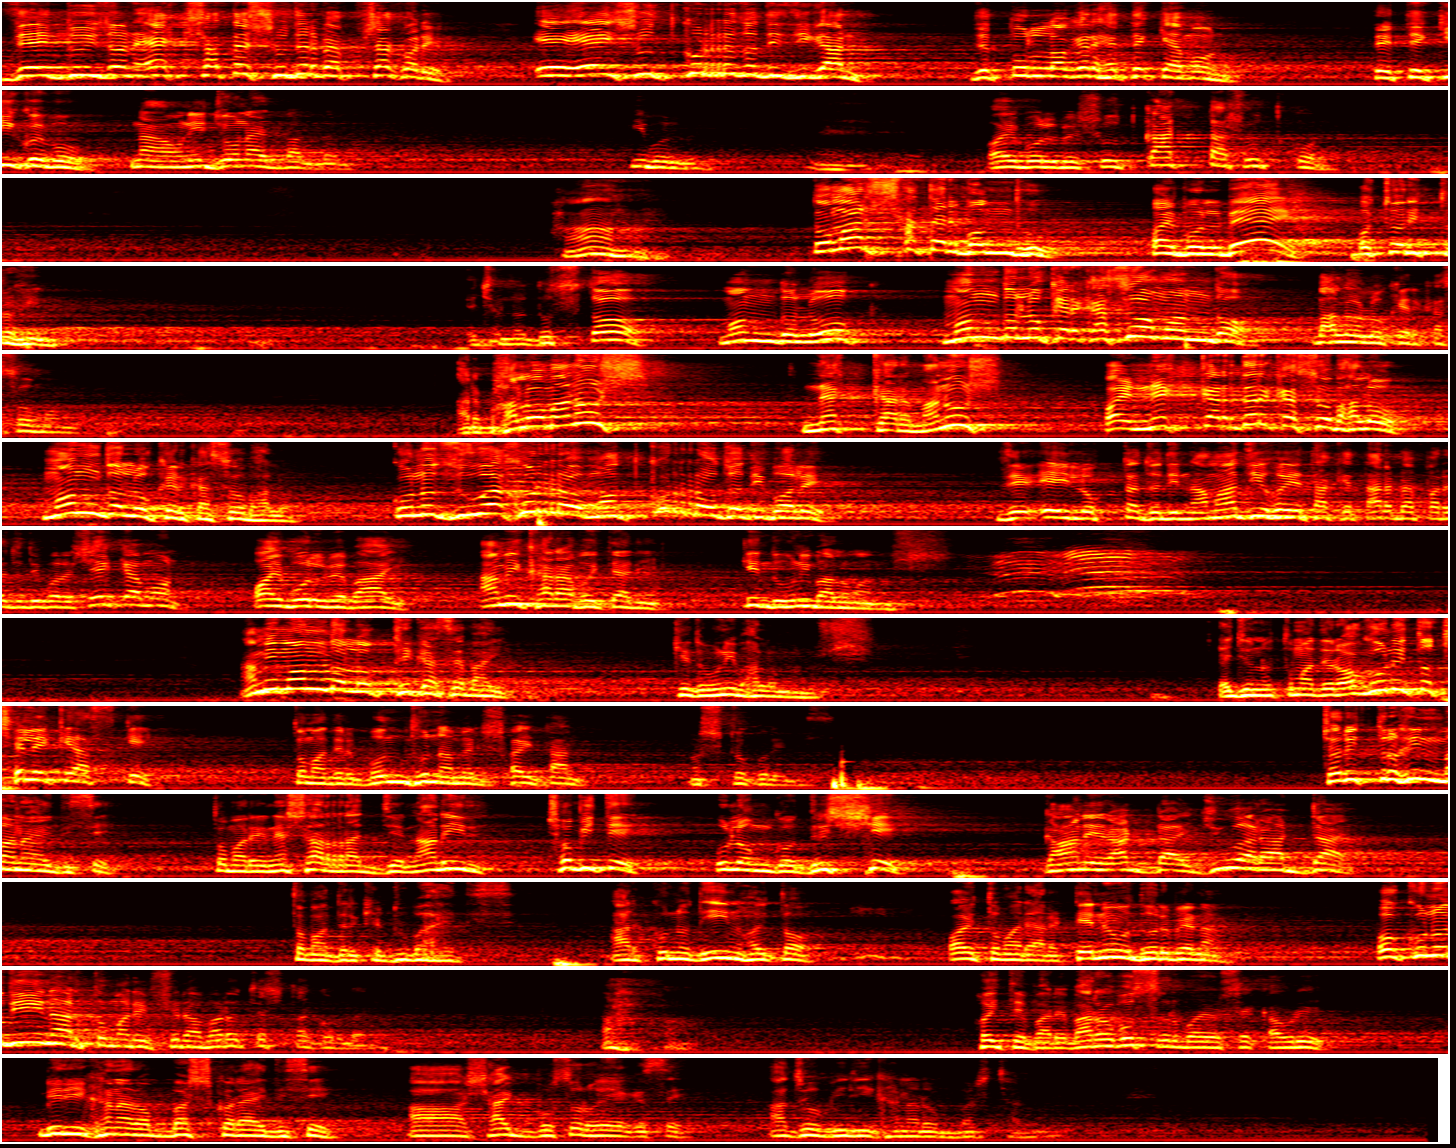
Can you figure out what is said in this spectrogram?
যে দুইজন একসাথে সুদের ব্যবসা করে এই সুদ করলে যদি জিগান যে তোর লগের হেতে কেমন? তেতে কি কইব? না উনি জোনায়ত বাগদান কি বলবে? ওই বলবে সুদ কাটটা সুদ কর। হ্যাঁ হ্যাঁ। তোমার সাথের বন্ধু ওই বলবে ও চরিত্রহীন। এজন্য দুস্থ মন্দ লোক মন্দ লোকের কাছেও মন্দ ভালো লোকের কাছেও মন্দ। আর ভালো মানুষ নেককার মানুষ ওই নেককারদের কাছেও ভালো। মন্দ লোকের কাছেও ভালো। কোনো জুয়া কররো মদ কররো যদি বলে যে এই লোকটা যদি নামাজি হয়ে থাকে, তার ব্যাপারে যদি বলে, সে কেমন? ওই বলবে, ভাই, আমি খারাপ হইতে পারি, কিন্তু উনি ভালো মানুষ। আমি মন্দ লোক ঠিক আছে, ভাই, কিন্তু উনি ভালো মানুষ। এই জন্য তোমাদের অগণিত ছেলেকে আজকে তোমাদের বন্ধু নামের শয়তান নষ্ট করে দিছে। চরিত্রহীন বানায় দিছে। তোমার এই নেশার রাজ্যে নারীর ছবিতে উলঙ্গ দৃশ্যে, গানের আড্ডায়, জুয়ার আড্ডায় তোমাদেরকে ডুবাই দিছে। আর কোনো দিন হয়তো, ওই তোমার আর টেনেও ধরবে না। ও কোনো দিন আর তোমারে ফেরাবারও চেষ্টা করবে না। আহা। হইতে পারে বারো বছর বয়সে কাউরে বিড়িখানার অভ্যাস করায় দিছে। আ, ষাট বছর হয়ে গেছে। আজও বিড়ি খানার অভ্যাস ছাড়বে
